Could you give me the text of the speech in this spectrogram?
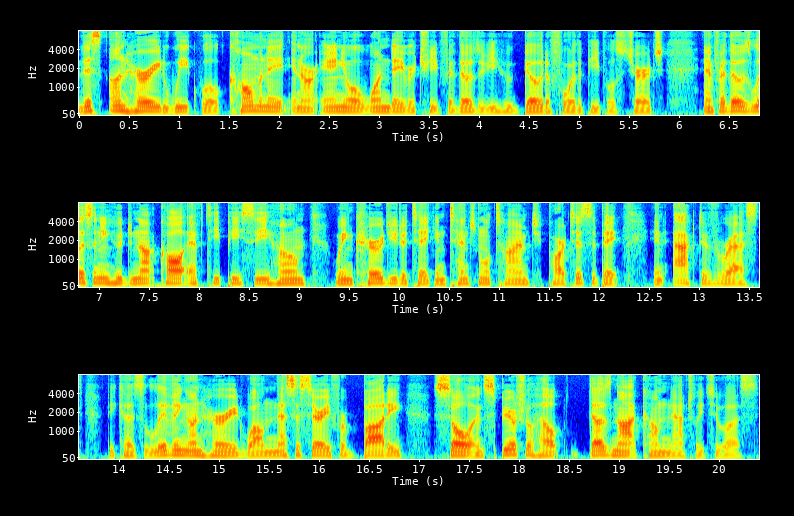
This unhurried week will culminate in our annual one day retreat for those of you who go to For the People's Church. And for those listening who do not call FTPC home, we encourage you to take intentional time to participate in active rest because living unhurried, while necessary for body, soul, and spiritual health, does not come naturally to us.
